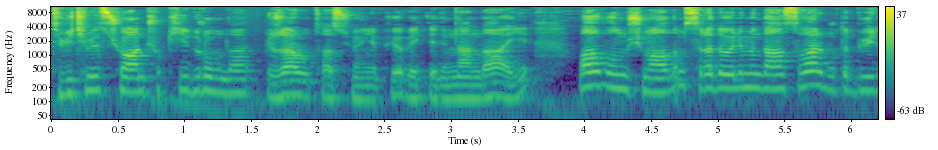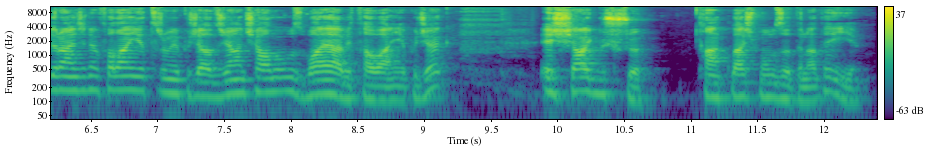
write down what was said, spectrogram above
Twitch'imiz şu an çok iyi durumda. Güzel rotasyon yapıyor. Beklediğimden daha iyi. Mahvolmuşum aldım. Sırada ölümün dansı var. Burada büyü direncine falan yatırım yapacağız. Can çalmamız bayağı bir tavan yapacak. Eşya güçlü. Tanklaşmamız adına da iyi.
